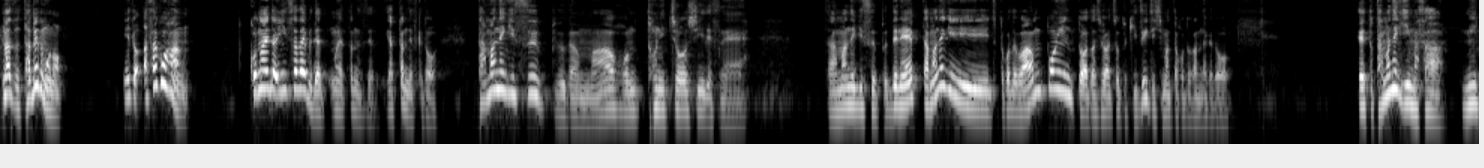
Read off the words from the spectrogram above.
まず食べるもの。えっ、と、朝ごはん。この間インスタライブでもやったんですよやったんですけど、玉ねぎスープがまあ本当に調子いいですね。玉ねぎスープ。でね、玉ねぎ、ちょっとこれワンポイント私はちょっと気づいてしまったことがあるんだけど、えっと、玉ねぎ今さ、3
